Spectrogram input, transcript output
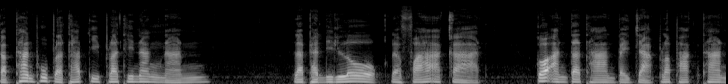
กับท่านผู้ประทับที่พระที่นั่งนั้น และแผ่นดินโลกและฟ้าอากาศ ก็อันตรธานไปจากพระพักท่าน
